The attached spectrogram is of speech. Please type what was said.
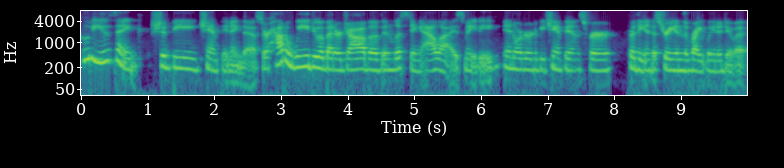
who do you think should be championing this? Or how do we do a better job of enlisting allies maybe in order to be champions for for the industry and the right way to do it?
